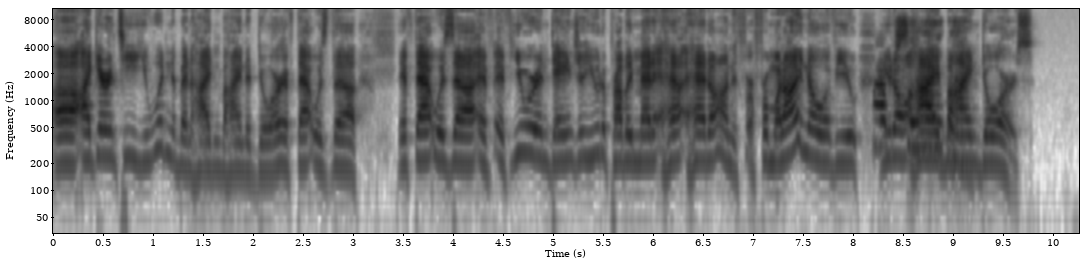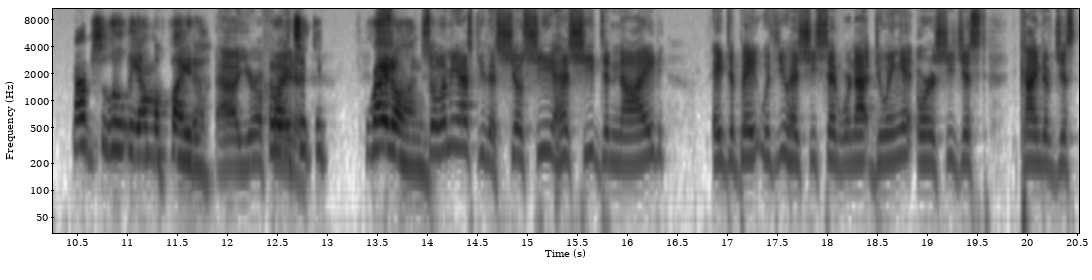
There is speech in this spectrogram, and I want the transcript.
uh, I guarantee you, you wouldn't have been hiding behind a door if that was the, if that was, uh, if, if you were in danger, you'd have probably met it he- head on. From what I know of you, you don't hide behind doors. Absolutely, I'm a fighter. Uh, you're a fighter. right on. So let me ask you this: So she has she denied a debate with you? Has she said we're not doing it, or is she just kind of just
